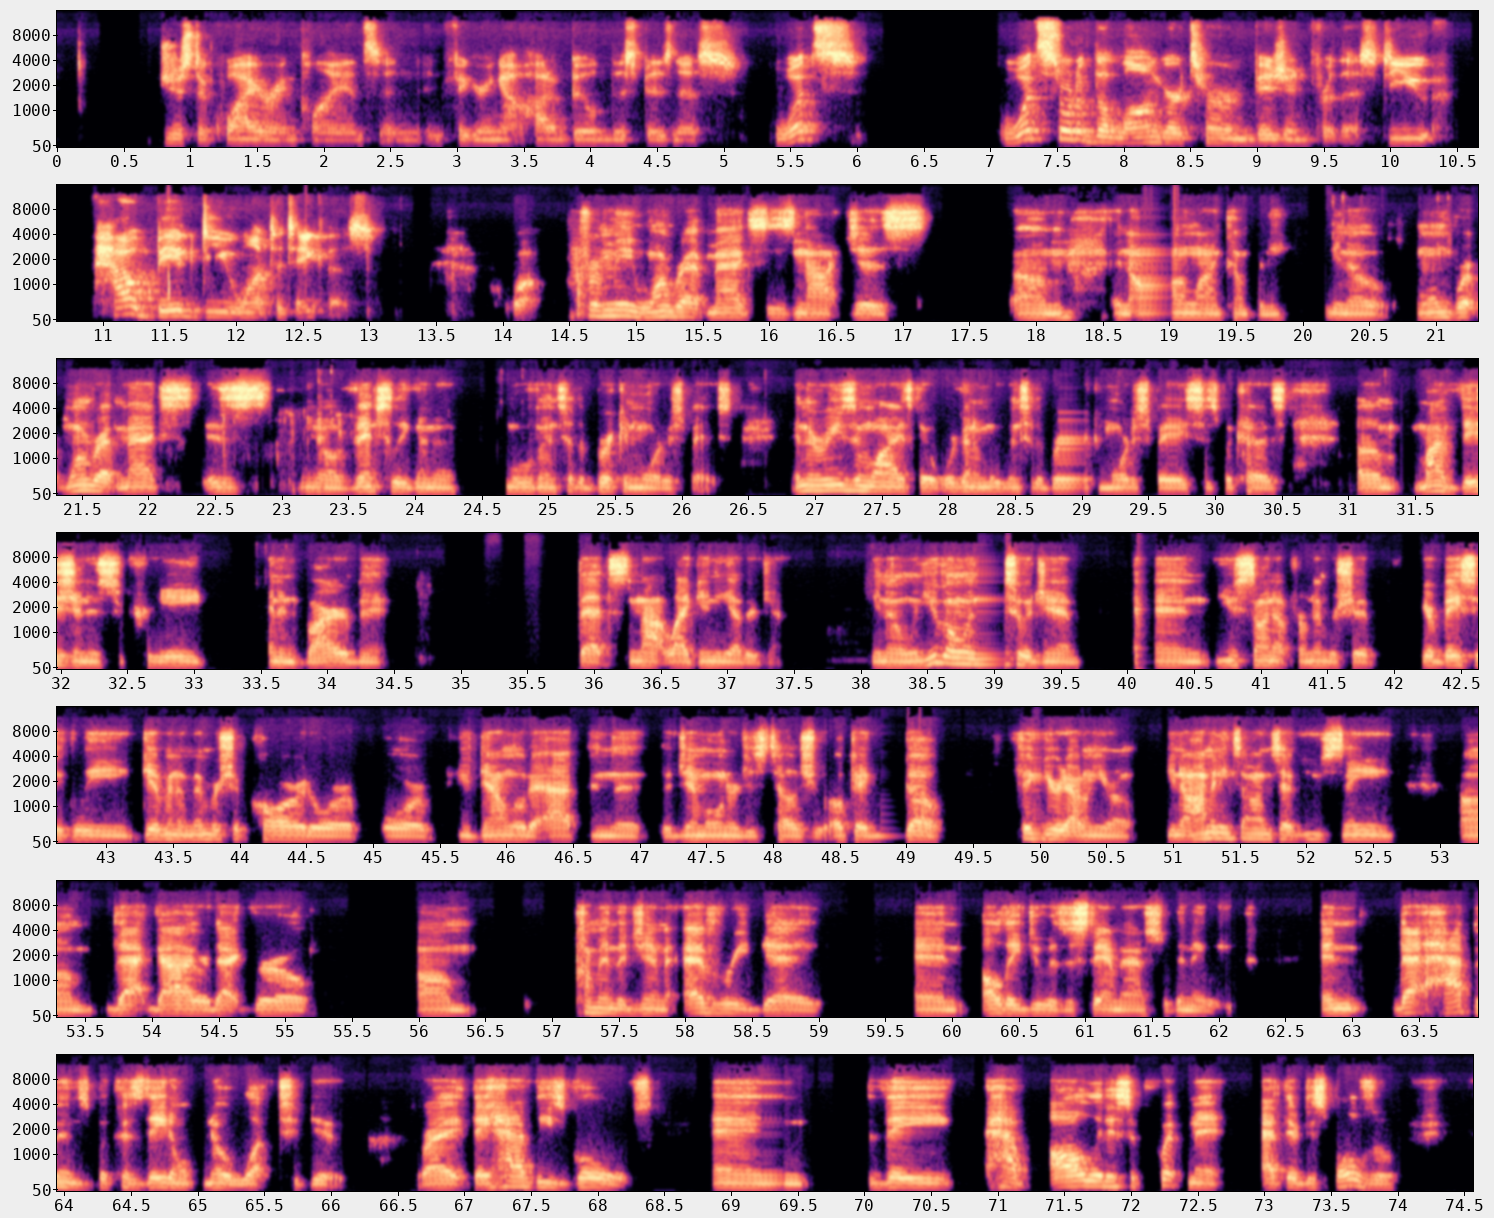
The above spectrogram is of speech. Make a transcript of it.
just acquiring clients and, and figuring out how to build this business. What's what's sort of the longer term vision for this? Do you how big do you want to take this? Well, for me, One Rep Max is not just um, an online company. You know, One Rep, One Rep Max is you know eventually going to move into the brick and mortar space. And the reason why is that we're going to move into the brick and mortar space is because um, my vision is to create an environment that's not like any other gym. You know, when you go into a gym and you sign up for membership, you're basically given a membership card or or you download an app and the, the gym owner just tells you, okay, go, figure it out on your own. You know, how many times have you seen um, that guy or that girl um, come in the gym every day and all they do is a stairmaster, then they leave. And that happens because they don't know what to do, right? They have these goals and they have all of this equipment at their disposal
